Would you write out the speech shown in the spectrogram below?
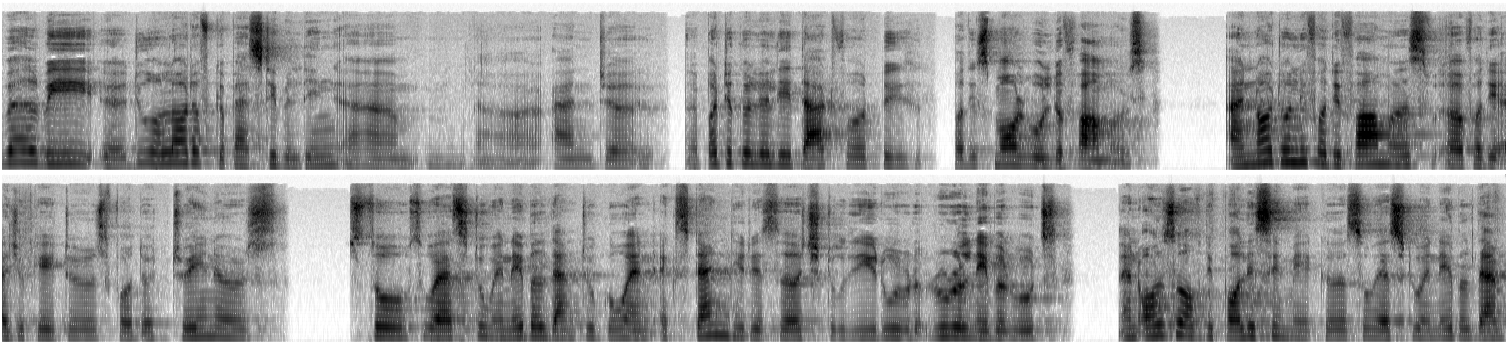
Well, we uh, do a lot of capacity building, um, uh, and uh, particularly that for the for the smallholder farmers, and not only for the farmers, uh, for the educators, for the trainers, so so as to enable them to go and extend the research to the rural, rural neighborhoods and also of the policymakers so as to enable them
